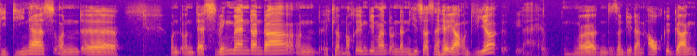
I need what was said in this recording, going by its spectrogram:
die Dieners und äh, und, und der Swingman dann da und ich glaube noch irgendjemand und dann hieß das nachher, ja, und wir, ja, naja, dann sind die dann auch gegangen.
